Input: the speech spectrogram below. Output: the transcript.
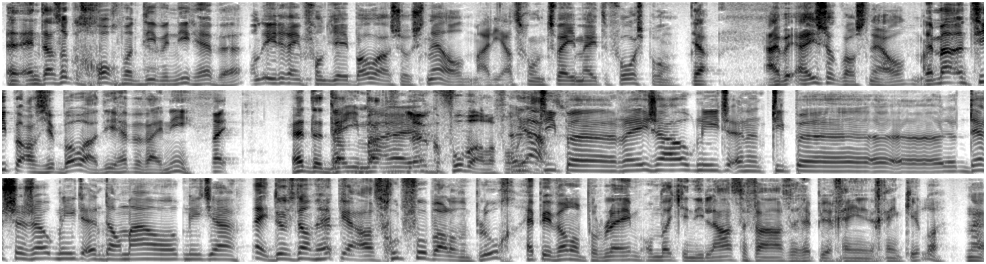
En, en dat is ook een gochme die we niet hebben. hè. Want iedereen vond Jeboa zo snel, maar die had gewoon twee meter voorsprong. Ja. Hij, hij is ook wel snel. Maar Nee, maar een type als Jeboa, die hebben wij niet. Nee, Hè, de- dat- Nee, maar, dat- eh, leuke voetballer vond Een. Ja. type Reza ook niet. En een type uh, Dessers ook niet. En Dalmao ook niet. Ja. Nee, dus dan heb je als goed voetballende ploeg heb je wel een probleem, omdat je in die laatste fase heb je geen, geen killer. Nee.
